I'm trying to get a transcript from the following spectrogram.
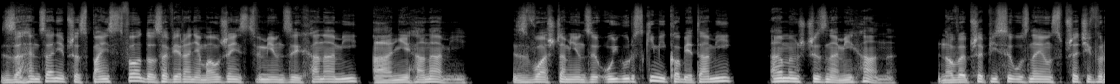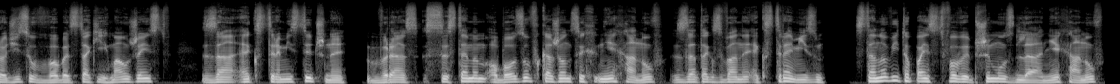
Zachęcanie przez państwo do zawierania małżeństw między Hanami a nie Hanami, zwłaszcza między ujgurskimi kobietami a mężczyznami Han. Nowe przepisy uznają sprzeciw rodziców wobec takich małżeństw za ekstremistyczny wraz z systemem obozów karzących niehanów za tzw. Tak ekstremizm. Stanowi to państwowy przymus dla niehanów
